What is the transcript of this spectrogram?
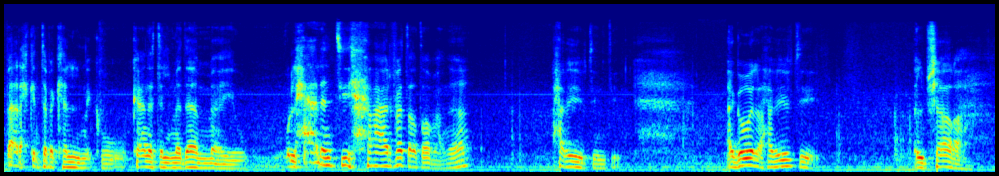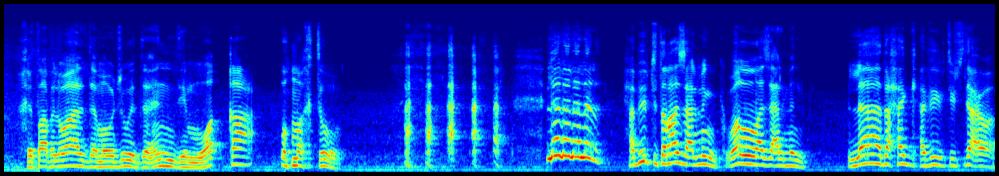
امبارح كنت بكلمك وكانت المدام معي و... والحالة انت عارفتها طبعا ها؟ حبيبتي انت. أقول يا حبيبتي البشارة خطاب الوالدة موجود عندي موقع ومختوم. لا لا لا لا حبيبتي ترى أزعل منك والله أزعل منك. لا ده حق حبيبتي وش دعوة؟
